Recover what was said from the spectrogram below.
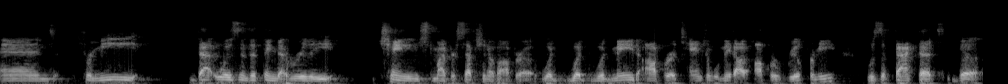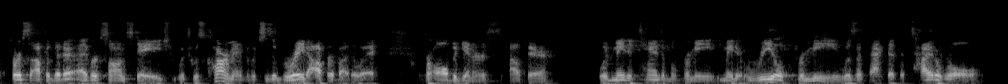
And for me, that wasn't the thing that really changed my perception of opera. What what what made opera tangible, what made opera real for me, was the fact that the first opera that I ever saw on stage, which was Carmen, which is a great opera by the way, for all beginners out there. What made it tangible for me, made it real for me, was the fact that the title role,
